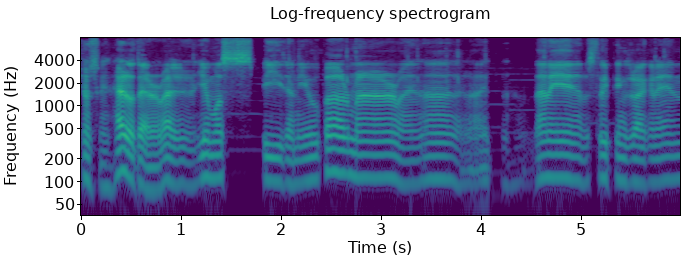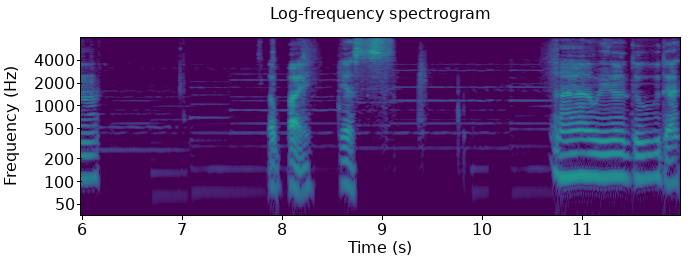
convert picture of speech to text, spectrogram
Josephine, hello there. Well, you must be the new farmer. Right, Danny, I'm Sleeping Dragon Inn. Stop by. Yes. I will do that.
